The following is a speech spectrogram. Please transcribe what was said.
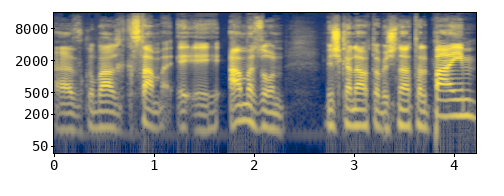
אז כלומר, סתם, אה, אה, אמזון, מי שקנה אותה בשנת 2000,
